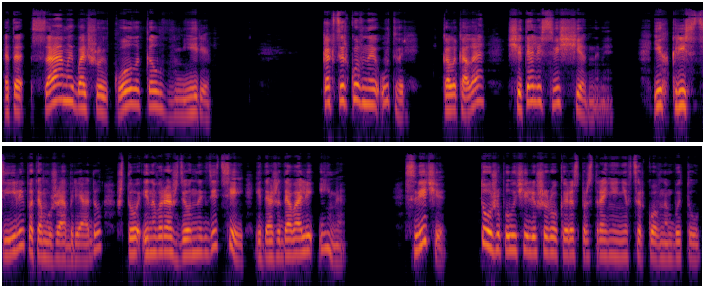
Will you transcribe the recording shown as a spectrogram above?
Это самый большой колокол в мире. Как церковная утварь, колокола считались священными. Их крестили по тому же обряду, что и новорожденных детей, и даже давали имя. Свечи тоже получили широкое распространение в церковном быту.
